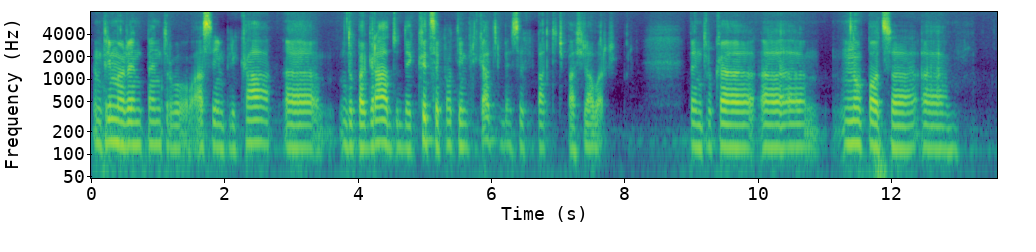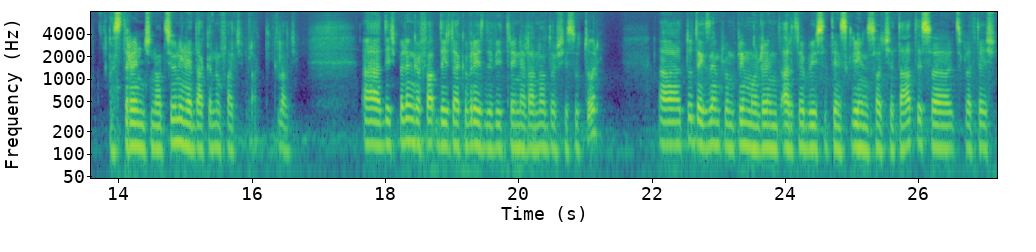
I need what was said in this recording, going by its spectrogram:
În primul rând, pentru a se implica, uh, după gradul de cât se pot implica, trebuie să fi participat și la workshop. Pentru că uh, nu poți să uh, strângi noțiunile dacă nu faci practic, logic. Uh, deci, pe lângă fapt, deci dacă vrei să devii trainer la noduri și suturi, uh, tu, de exemplu, în primul rând, ar trebui să te înscrii în societate, să îți plătești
